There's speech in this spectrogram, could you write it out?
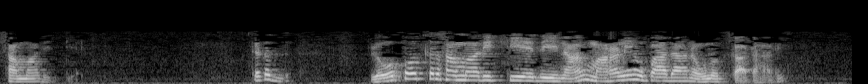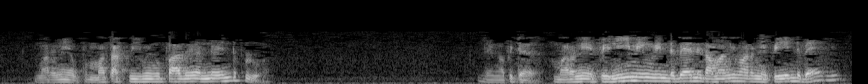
සම්මාදිට්ඨියයි. ඒක ලෝකෝත්තර සම්මාදිට්ඨියේදී නම් මරණය උපාදාන වුණොත් කාට හරි මරණය මතක් වීමෙන් උපාදාන වෙන්න පුළුවන්. දැන් අපිට මරණය පෙනීමෙන් වෙන්න බෑනේ තමන්ගේ මරණය පේන්න බෑනේ.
